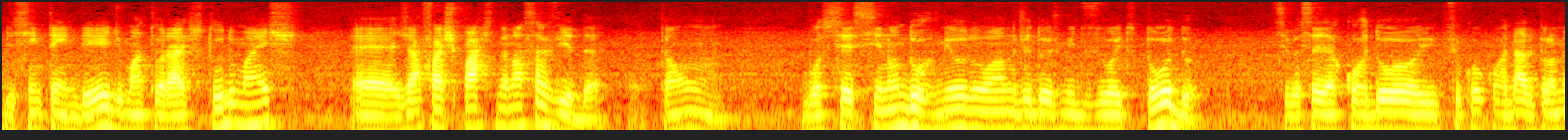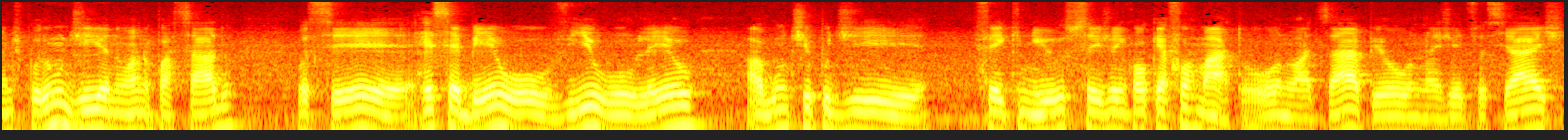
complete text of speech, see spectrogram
de se entender, de maturar isso tudo, mas é, já faz parte da nossa vida. Então, você se não dormiu no ano de 2018 todo, se você acordou e ficou acordado pelo menos por um dia no ano passado, você recebeu, ou ouviu, ou leu algum tipo de fake news, seja em qualquer formato, ou no WhatsApp, ou nas redes sociais,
